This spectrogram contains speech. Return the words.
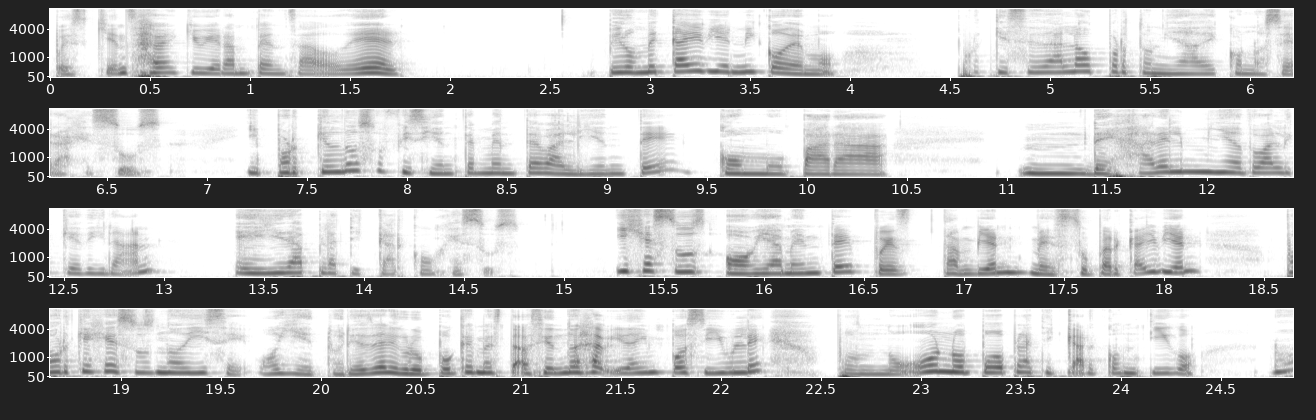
pues quién sabe qué hubieran pensado de él. Pero me cae bien Nicodemo, porque se da la oportunidad de conocer a Jesús y porque es lo suficientemente valiente como para mm, dejar el miedo al que dirán e ir a platicar con Jesús. Y Jesús, obviamente, pues también me super cae bien, porque Jesús no dice, oye, tú eres del grupo que me está haciendo la vida imposible, pues no, no puedo platicar contigo. No,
